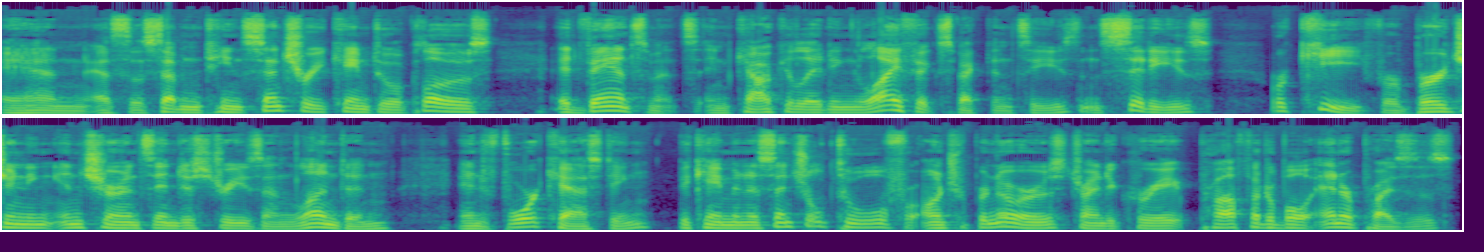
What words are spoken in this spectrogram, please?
And as the 17th century came to a close, advancements in calculating life expectancies in cities were key for burgeoning insurance industries in London, and forecasting became an essential tool for entrepreneurs trying to create profitable enterprises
